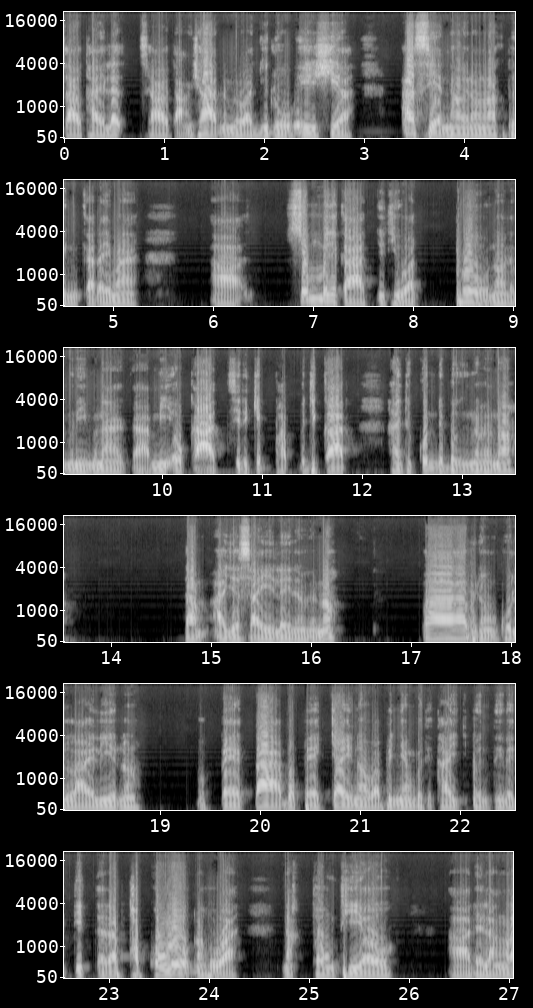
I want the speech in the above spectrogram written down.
ชาวไทยและชาวต่างชาตินะไม่ว่ายุโรปเอเชีย อาเซียนเฮาเนาะเนาะเพิ่นก็ได้มาอ่าชมบรรยากาศอยู่ที่วัดโพเนาะแล้วมื้อนี้มื้อหน้าก็มีโอกาสสิได้เก็บภาพบรรยากาศให้ทุกคนได้เบิ่งเนาะเนาะ ตามอายาไซเลยนะเนาะป้าพี่น้องคนหลายเรียนเนาะบ่แปลกตาบ่แปลกใจเนาะว่าเป็นยังประเทศไทยเพิ่นถึงได้ติดระดับท็อปของโลกเนาะเพราะว่านักท่องเที่ยวอ่าได้หลังไหล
